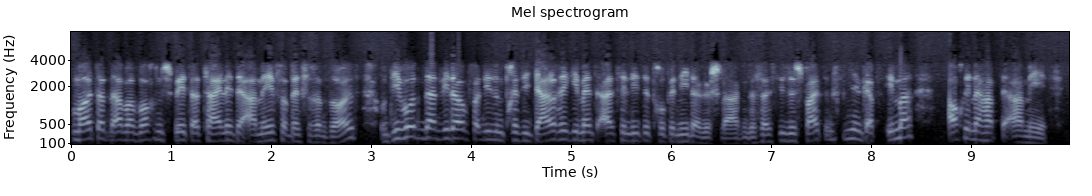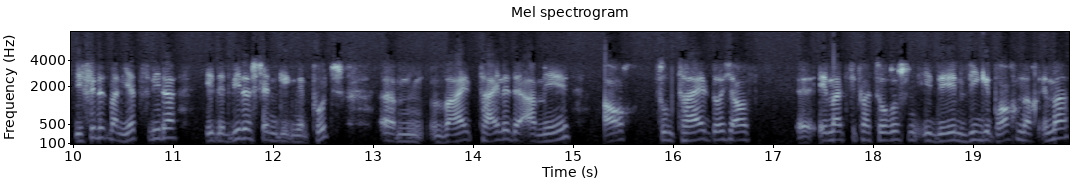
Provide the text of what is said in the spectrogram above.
meuterten aber Wochen später Teile der Armee verbessern sollt und die wurden dann wieder von diesem Präsidialregiment als Elitetruppe niedergeschlagen. Das heißt, diese Spaltungslinien gab es immer, auch innerhalb der Armee. Die findet man jetzt wieder in den Widerständen gegen den Putsch, ähm, weil Teile der Armee auch zum Teil durchaus äh, emanzipatorischen Ideen, wie gebrochen auch immer,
